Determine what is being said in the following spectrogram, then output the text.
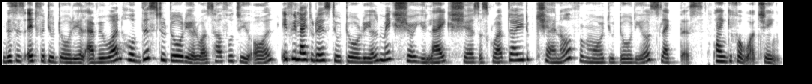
This is it for tutorial everyone. Hope this tutorial was helpful to you all. If you like today's tutorial, make sure you like, share, subscribe to our YouTube channel for more tutorials like this. Thank you for watching.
